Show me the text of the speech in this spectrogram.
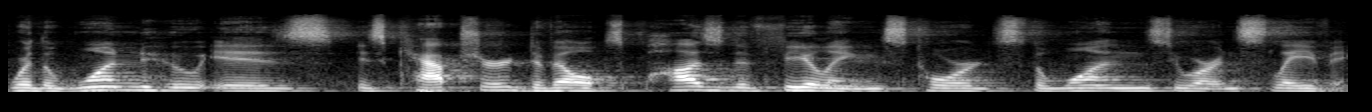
where the one who is, is captured develops positive feelings towards the ones who are enslaving.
